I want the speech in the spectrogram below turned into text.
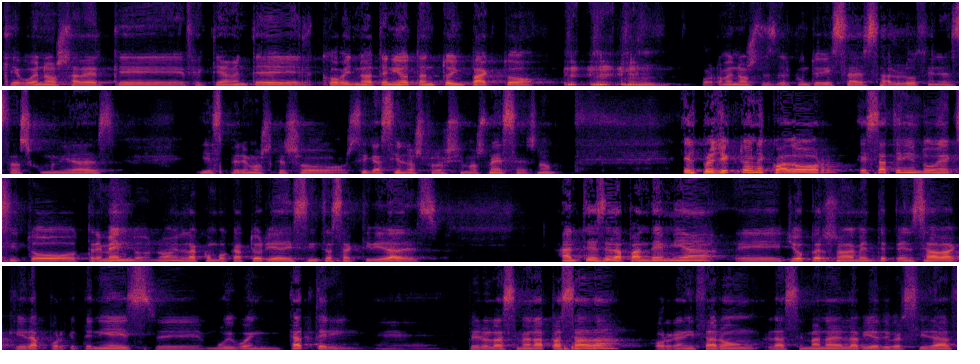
Qué bueno saber que efectivamente el COVID no ha tenido tanto impacto, por lo menos desde el punto de vista de salud, en estas comunidades y esperemos que eso siga así en los próximos meses. ¿no? El proyecto en Ecuador está teniendo un éxito tremendo ¿no? en la convocatoria de distintas actividades. Antes de la pandemia, eh, yo personalmente pensaba que era porque teníais eh, muy buen catering, eh, pero la semana pasada organizaron la Semana de la Biodiversidad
